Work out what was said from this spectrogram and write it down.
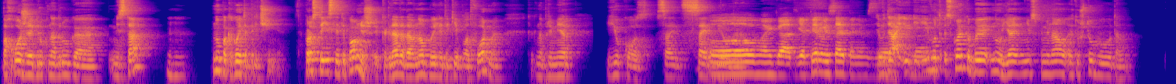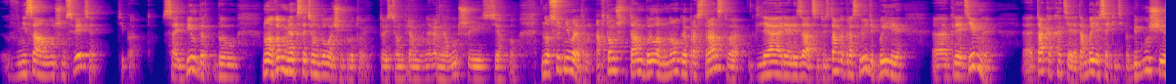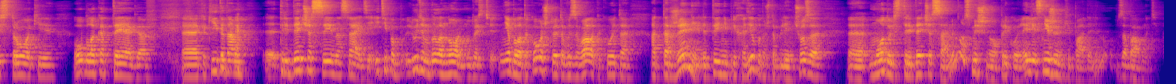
похожие друг на друга места, угу. ну, по какой-то причине. Просто если ты помнишь, когда-то давно были такие платформы, как, например, uCoz, сайт, сайт Oh my god, я первый сайт на нем сделал. Да, и, да. И, и вот сколько бы, ну, я не вспоминал эту штуку там в не самом лучшем свете, типа site-builder был... Ну, на тот момент, кстати, он был очень крутой. То есть он прям, наверное, лучший из всех был. Но суть не в этом, а в том, что там было много пространства для реализации. То есть там как раз люди были э, креативны э, так, как хотели. Там были всякие, типа, бегущие строки, облако тегов, э, какие-то там 3D-часы э, на сайте. И, типа, людям было норм. Ну, то есть не было такого, что это вызывало какое-то отторжение, или ты не приходил, потому что, блин, что за э, модуль с 3D-часами? Ну, смешно, прикольно. Или снежинки падали, ну, забавно, типа.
